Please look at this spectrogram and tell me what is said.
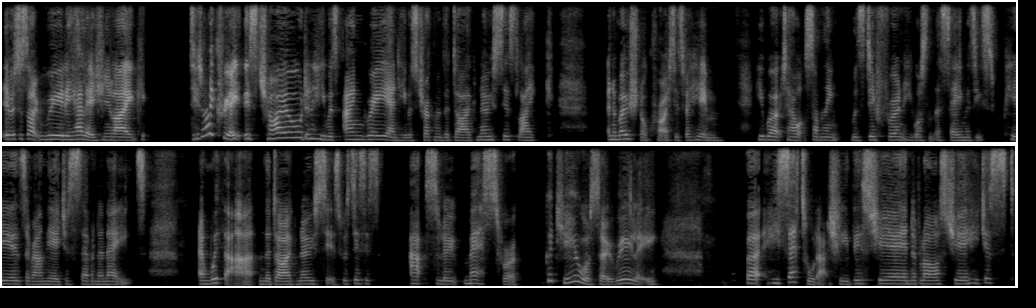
It was just like really hellish. And you're like, did I create this child? And he was angry and he was struggling with the diagnosis, like an emotional crisis for him. He worked out something was different. He wasn't the same as his peers around the age of seven and eight. And with that and the diagnosis was just this absolute mess for a good year or so, really. But he settled actually this year, end of last year. He just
